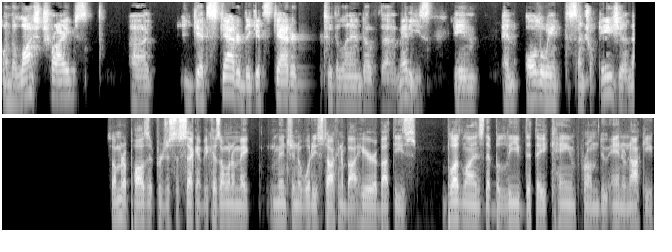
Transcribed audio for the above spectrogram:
when the lost tribes uh, get scattered, they get scattered to the land of the Medes in and all the way into Central Asia. Now, So I'm going to pause it for just a second because I want to make mention of what he's talking about here about these bloodlines that believe that they came from the Anunnaki.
